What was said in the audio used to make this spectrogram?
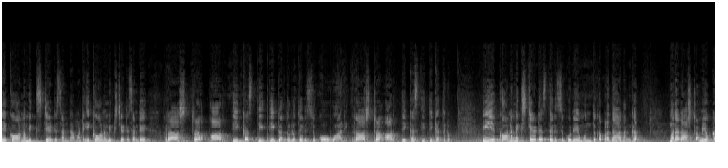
ఎకానమిక్ స్టేటస్ అంటాం. అంటే ఎకానమిక్ స్టేటస్ అంటే రాష్ట్ర ఆర్థిక స్థితిగతులు తెలుసుకోవాలి. రాష్ట్ర ఆర్థిక స్థితిగతులు. ఈ ఎకానమిక్ స్టేటస్ తెలుసుకునే ముందుగా ప్రధానంగా మన రాష్ట్రం యొక్క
